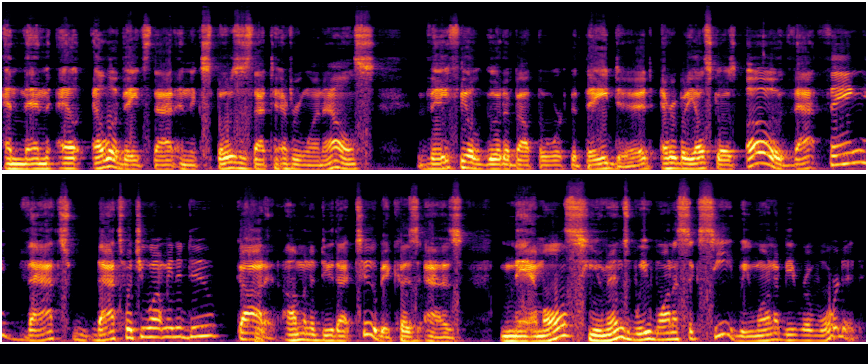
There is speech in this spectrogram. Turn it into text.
and then ele- elevates that and exposes that to everyone else, they feel good about the work that they did. Everybody else goes, "Oh, that thing? That's that's what you want me to do? Got it. I'm going to do that too because as mammals, humans, we want to succeed. We want to be rewarded.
